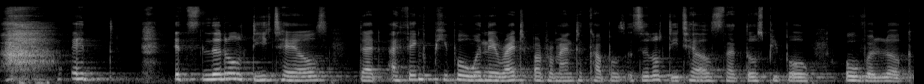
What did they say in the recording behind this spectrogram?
it it's little details that I think people, when they write about romantic couples, it's little details that those people overlook.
